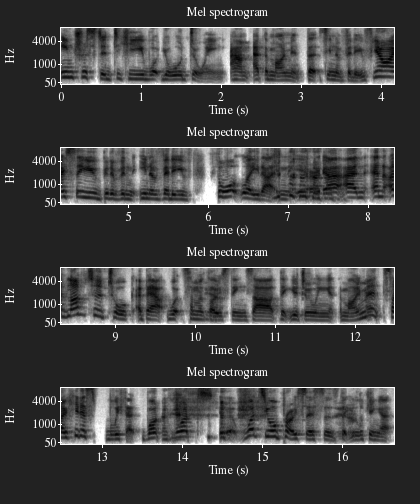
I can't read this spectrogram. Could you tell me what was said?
interested to hear what you're doing um, at the moment that's innovative you know i see you a bit of an innovative thought leader in the area and and i'd love to talk about what some of yeah. those things are that you're doing at the moment so hit us with it what okay. what what's your processes yeah. that you're looking at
